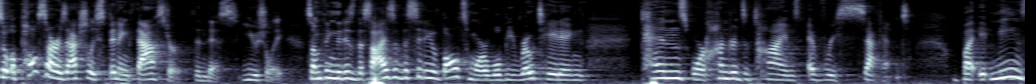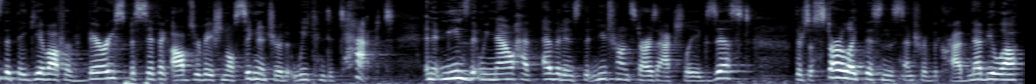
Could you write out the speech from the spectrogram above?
So a pulsar is actually spinning faster than this, usually. Something that is the size of the city of Baltimore will be rotating tens or hundreds of times every second. But it means that they give off a very specific observational signature that we can detect. And it means that we now have evidence that neutron stars actually exist. There's a star like this in the center of the Crab Nebula,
